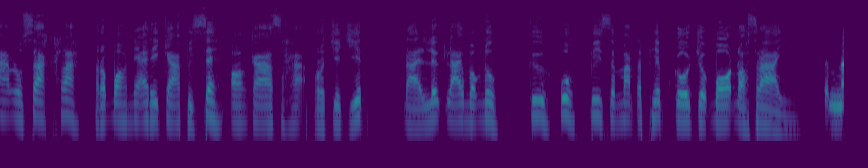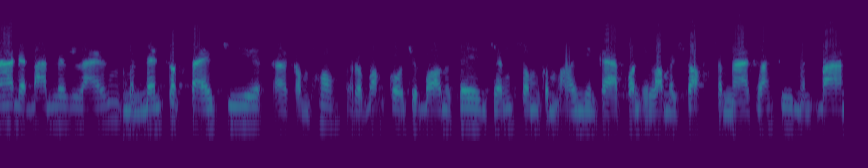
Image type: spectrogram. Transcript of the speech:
អនុសាសន៍ខ្លះរបស់អ្នករាយការណ៍ពិសេសអង្គការសហប្រជាជាតិដែលលើកឡើងមកនោះគឺហួសពីសមត្ថភាពគោជបដោះស្រាយ ដំណើរដែលបានលើកឡើងមិនមែនសុទ្ធតែជាកំហុសរបស់កោជបនោះទេអញ្ចឹងសូមកុំឲ្យមានការពន់ច្រឡំឲ្យសោះដំណើរខ្លះគឺมันបាន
